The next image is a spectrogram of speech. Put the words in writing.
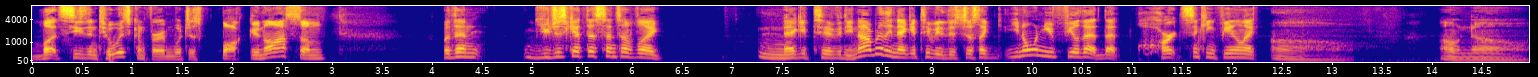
But season two is confirmed, which is fucking awesome. But then you just get this sense of like negativity. Not really negativity. It's just like, you know, when you feel that, that heart sinking feeling like, oh, oh no,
